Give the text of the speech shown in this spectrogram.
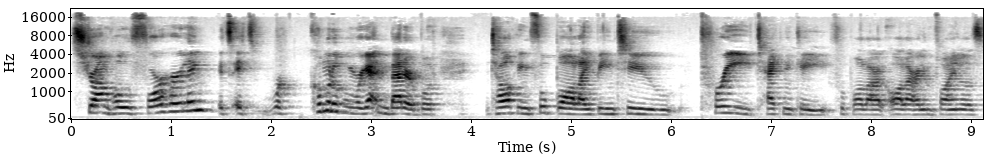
stronghold for hurling. It's it's we're coming up and we're getting better, but talking football, I've been to three technically football All Ireland finals.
